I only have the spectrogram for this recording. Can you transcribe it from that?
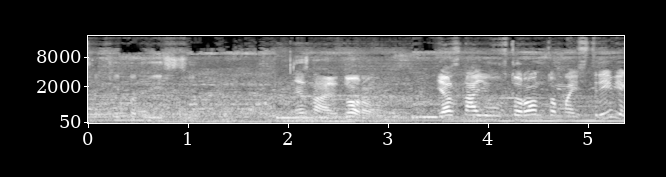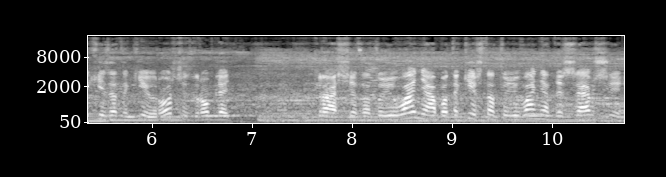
Такі по 200. Не знаю, дорого. Я знаю в Торонто майстрів, які за такі гроші зроблять краще татуювання або такі ж татуювання дешевші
